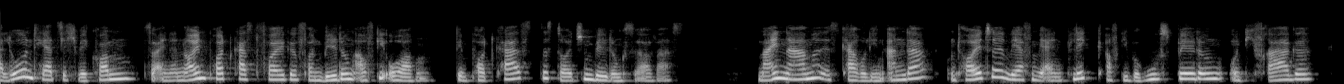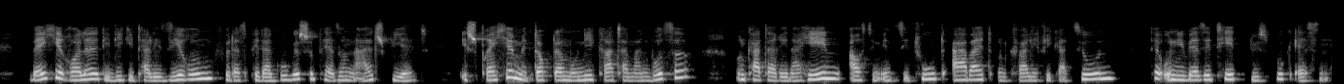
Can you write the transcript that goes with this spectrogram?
Hallo und herzlich willkommen zu einer neuen Podcast-Folge von Bildung auf die Ohren, dem Podcast des Deutschen Bildungsservers. Mein Name ist Caroline Ander und heute werfen wir einen Blick auf die Berufsbildung und die Frage, welche Rolle die Digitalisierung für das pädagogische Personal spielt. Ich spreche mit Dr. Monique Rattermann-Busse und Katharina Hehn aus dem Institut Arbeit und Qualifikation der Universität Duisburg-Essen.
